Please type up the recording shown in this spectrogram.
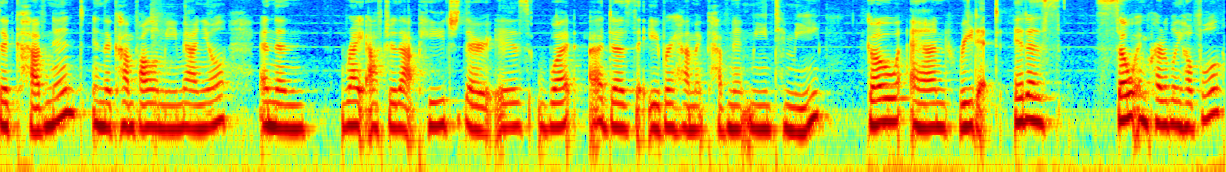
the covenant in the Come Follow Me manual, and then right after that page, there is What Does the Abrahamic Covenant Mean to Me? Go and read it. It is so incredibly helpful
